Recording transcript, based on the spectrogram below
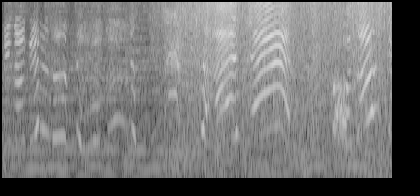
り投げるなんて返せ戻して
